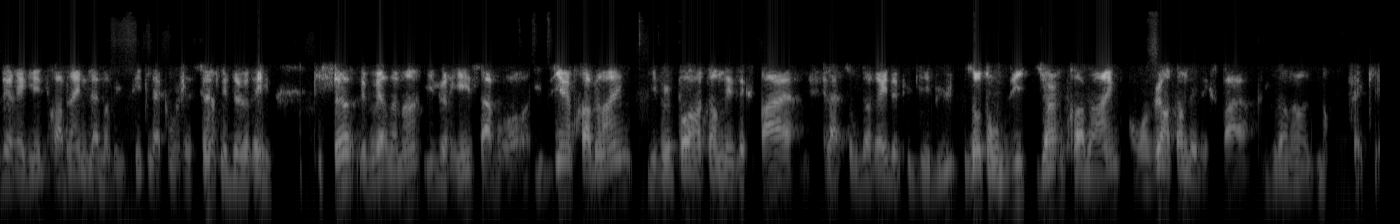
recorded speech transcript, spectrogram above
de régler le problème de la mobilité et de la congestion entre les deux rives. Puis ça, le gouvernement, il veut rien savoir. Il dit un problème, il veut pas entendre les experts. Il fait la sourde oreille depuis le début. Les autres ont dit, il y a un problème, on veut entendre les experts. Puis le gouvernement dit non. Fait que,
